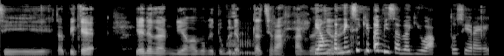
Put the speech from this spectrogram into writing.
sih, tapi kayak ya dengan dia ngomong itu gue dapet Hmm. tercerahkan Yang penting sih gitu. kita bisa bagi waktu sih, Ray.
